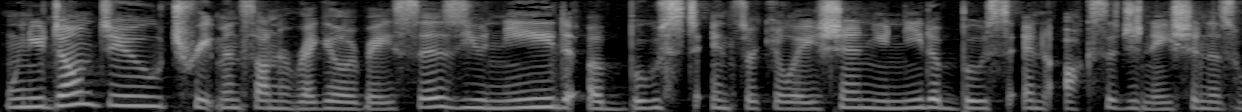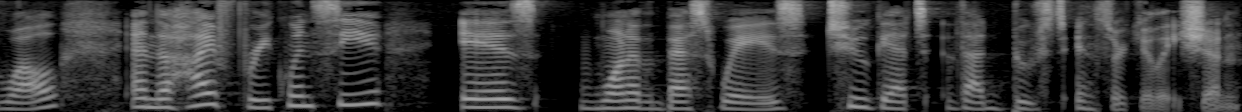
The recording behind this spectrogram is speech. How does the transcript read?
When you don't do treatments on a regular basis, you need a boost in circulation, you need a boost in oxygenation as well. And the high frequency is one of the best ways to get that boost in circulation.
